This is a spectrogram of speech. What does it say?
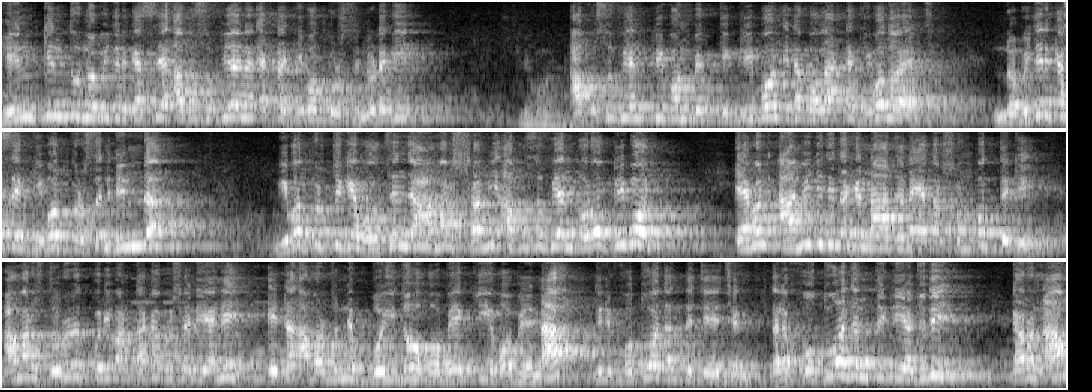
হিন্দ কিন্তু নবীদের কাছে আবু সুফিয়ানের একটা গিবত করছেন। ওটা কি? আবু সুফিয়ান কৃপন ব্যক্তি। কৃপন এটা বলা একটা গিবত হয়েছে। নবীদের কাছে গিবত করছেন হিন্দা। গিবত করতে গিয়ে বলছেন যে আমার স্বামী আবু সুফিয়ান বড় কৃপন এখন আমি যদি তাকে না জানাই তার সম্পদ থেকে আমার জরুরত পরিমাণ টাকা পয়সা নিয়ে নেই এটা আমার জন্য বৈধ হবে কি হবে না? তিনি ফতুয়া জানতে চেয়েছেন। তাহলে ফতুয়া জানতে গিয়ে যদি কারও নাম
